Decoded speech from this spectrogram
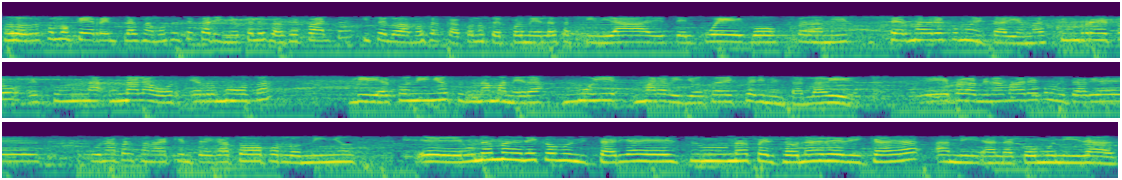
Nosotros como que reemplazamos ese cariño que les hace falta y se lo damos acá a conocer por medio de las actividades, del juego. Para mí ser madre comunitaria, más que un reto, es una, una labor hermosa. Lidiar con niños es una manera muy maravillosa de experimentar la vida. Eh, para mí una madre comunitaria es una persona que entrega todo por los niños. Eh, una madre comunitaria es una persona dedicada a, mi, a la comunidad,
